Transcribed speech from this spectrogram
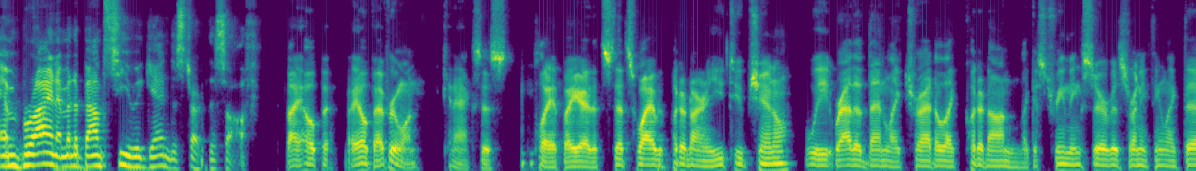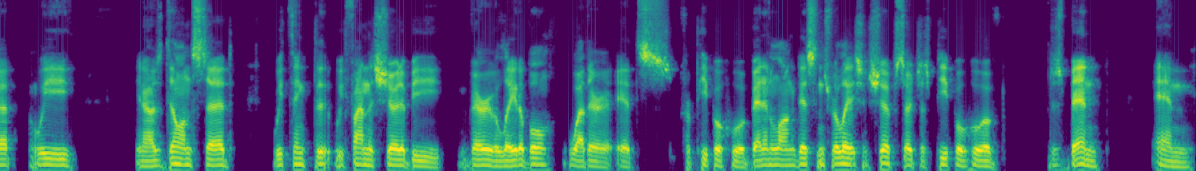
And Brian, I'm going to bounce to you again to start this off. I hope. I hope everyone can access play it by ear. That's that's why we put it on our YouTube channel. We rather than like try to like put it on like a streaming service or anything like that. We, you know, as Dillon said, we think that we find the show to be very relatable, whether it's for people who have been in long distance relationships or just people who have just been in,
